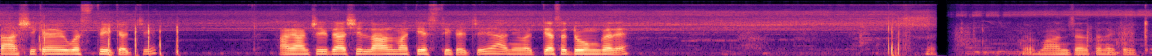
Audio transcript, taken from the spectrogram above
तर अशी काय वस्ती इकडची. आणि आमच्या इथे अशी लाल माती असते इकडची आणि वरती असं डोंगर आहे. मांजर पण आहे एक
